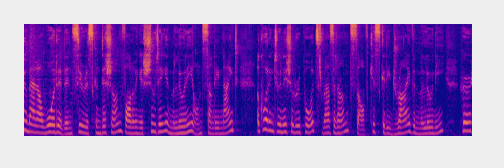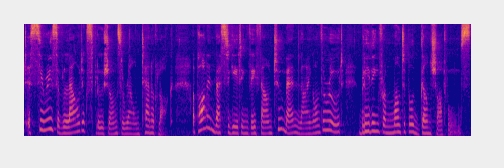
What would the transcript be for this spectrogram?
Two men are warded in serious condition following a shooting in Maloney on Sunday night. According to initial reports, residents of Kiskadee Drive in Maloney heard a series of loud explosions around 10 o'clock. Upon investigating, they found two men lying on the road, bleeding from multiple gunshot wounds.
